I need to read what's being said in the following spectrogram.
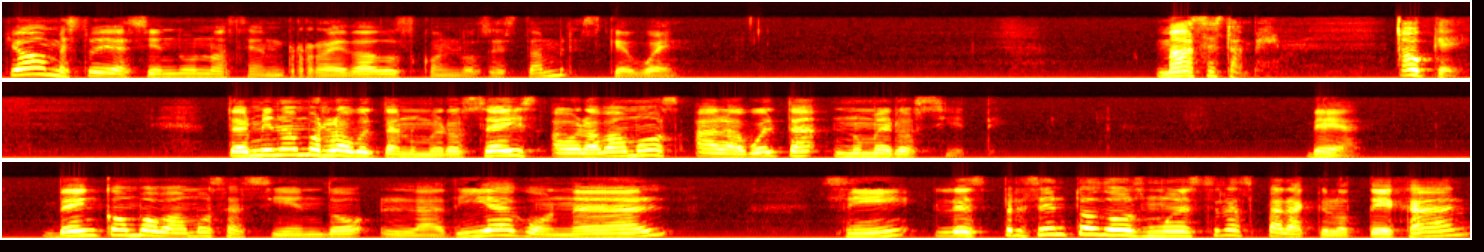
Yo me estoy haciendo unos enredados con los estambres. Que bueno. Más estambre. Ok. Terminamos la vuelta número 6. Ahora vamos a la vuelta número 7. Vean. Ven cómo vamos haciendo la diagonal. ¿Sí? Les presento dos muestras para que lo tejan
